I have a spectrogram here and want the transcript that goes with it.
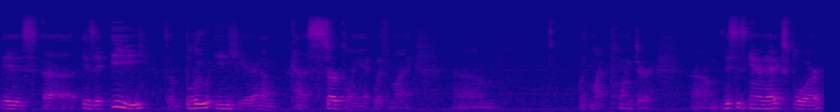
is, uh, is an E, it's a blue E here, and I'm kind of circling it with my, um, with my pointer. Um, this is Internet Explorer.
